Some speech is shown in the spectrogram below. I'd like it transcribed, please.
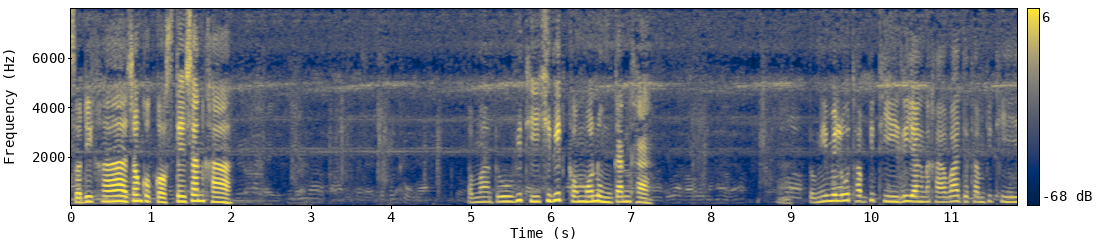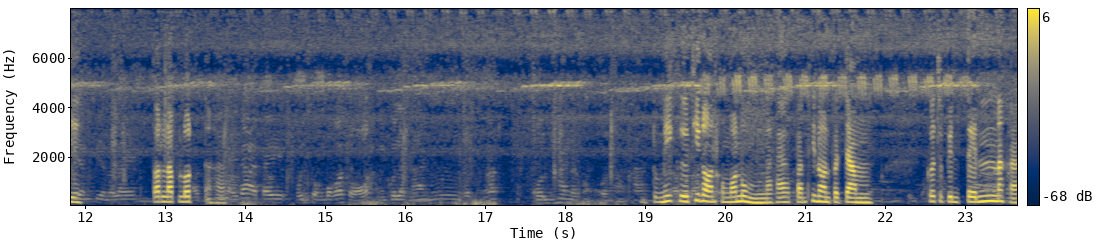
สวัสดีค่ะ ช่องกกอกสเตชันค่ะ เรามาดูวิถีชีวิตของหมอหนุ่มกันค่ะ ตรงนี้ไม่รู้ทำพิธีหรือยังนะคะ ว่าจะทำพิธีต้อนรับรถนะคะตรงนี้คือที่นอนของหมอหนุ่มนะคะปันที่นอนประจำก็จะเป็นเต็นท์นะคะ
